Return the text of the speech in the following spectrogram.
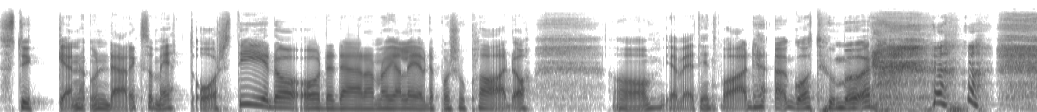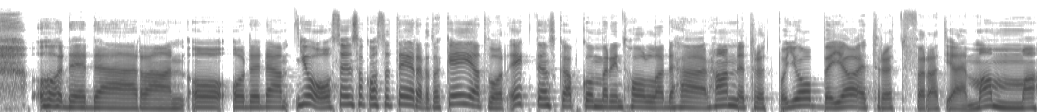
stycken under liksom ett års tid och, och, det där, och jag levde på choklad och, och jag vet inte vad, gott humör. och det där, och, och det där, ja, och sen så konstaterade vi att okej, okay, att vårt äktenskap kommer inte hålla det här, han är trött på jobbet, jag är trött för att jag är mamma,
